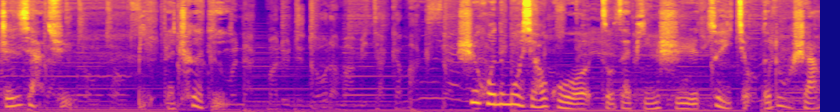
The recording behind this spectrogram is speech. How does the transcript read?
针下去，瘪得彻底。失魂的莫小果走在平时醉酒的路上，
